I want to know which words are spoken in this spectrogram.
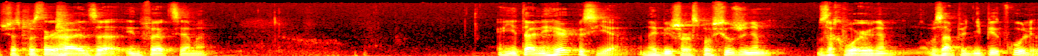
що спостерігають за інфекціями, генітальний герпес є найбільш розповсюдженим захворюванням в западній півкулі.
